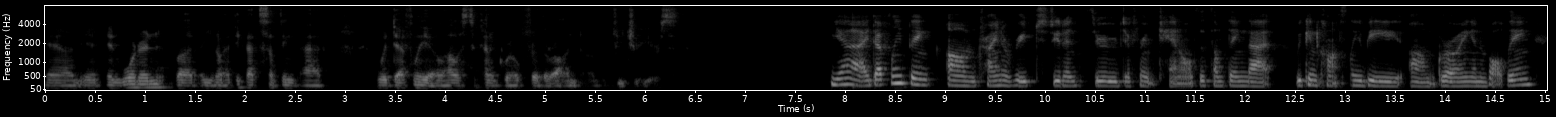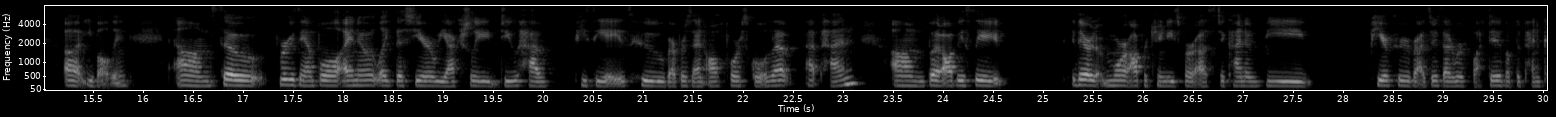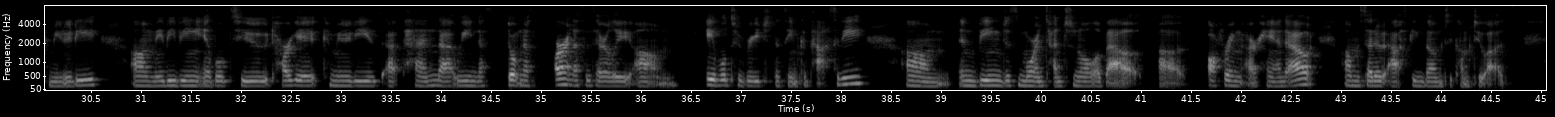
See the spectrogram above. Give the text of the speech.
and in, in Wharton. But you know, I think that's something that would definitely allow us to kind of grow further on um, in future years. Yeah, I definitely think um, trying to reach students through different channels is something that we can constantly be um, growing and evolving. Uh, evolving. Um, so, for example, I know like this year we actually do have PCAs who represent all four schools at, at Penn, um, but obviously there are more opportunities for us to kind of be peer career advisors that are reflective of the Penn community. Um, maybe being able to target communities at Penn that we ne- don't ne- aren't necessarily um, able to reach the same capacity, um, and being just more intentional about uh, offering our hand out um, instead of asking them to come to us.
